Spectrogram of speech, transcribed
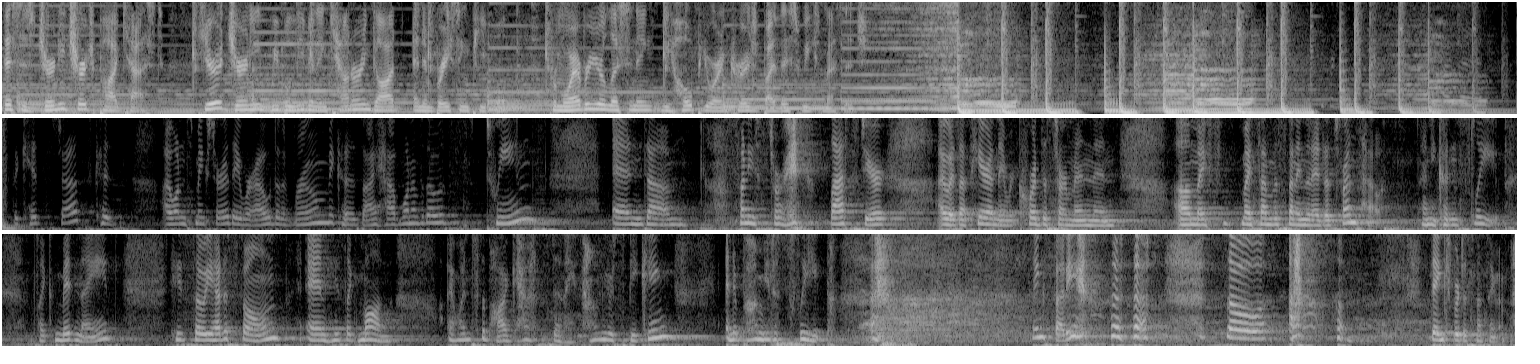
This is Journey Church Podcast. Here at Journey, we believe in encountering God and embracing people. From wherever you're listening, we hope you are encouraged by this week's message. the kids dress because I wanted to make sure they were out of the room because I have one of those tweens. And um, funny story, last year I was up here and they record the sermon, and um, my, my son was spending the night at his friend's house and he couldn't sleep. It's like midnight. He's, so he had his phone and he's like, Mom, I went to the podcast and I found your speaking and it put me to sleep. Thanks, buddy. so, thank you for dismissing them.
